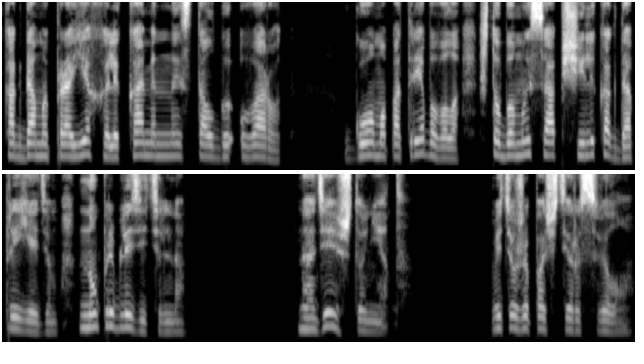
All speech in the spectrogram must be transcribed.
когда мы проехали каменные столбы у ворот. Гома потребовала, чтобы мы сообщили, когда приедем, ну, приблизительно. Надеюсь, что нет. Ведь уже почти рассвело.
